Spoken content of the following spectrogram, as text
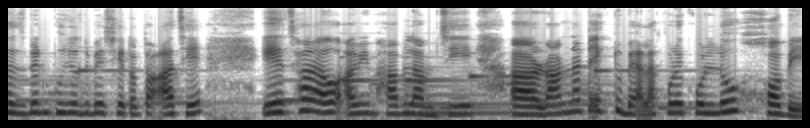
হাজব্যান্ড পুজো দেবে, সেটা তো আছে। এছাড়াও আমি ভাবলাম যে রান্নাটা একটু বেলা করে করলেও হবে।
